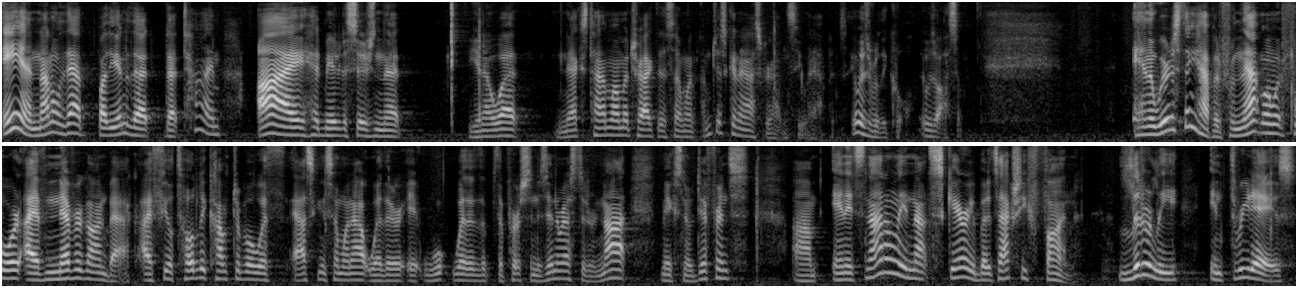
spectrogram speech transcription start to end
And not only that, by the end of that, that time, I had made a decision that, you know what, next time I'm attracted to someone, I'm just going to ask her out and see what happens. It was really cool. It was awesome. and the weirdest thing happened. From that moment forward, I have never gone back. I feel totally comfortable with asking someone out, whether, it, whether the, the person is interested or not, makes no difference. Um, and it's not only not scary, but it's actually fun. Literally, in three days,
